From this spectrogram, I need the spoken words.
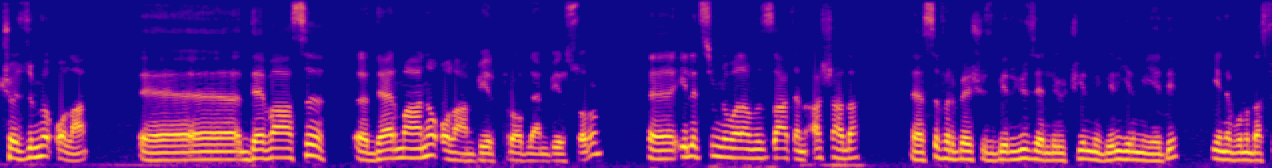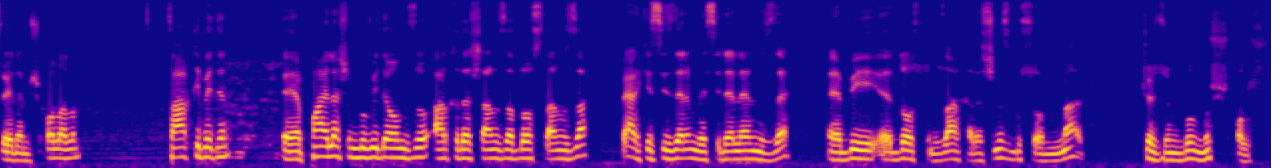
çözümü olan, e, devası, e, dermanı olan bir problem, bir sorun. E, iletişim numaramız zaten aşağıda e, 0501 153 21 27. Yine bunu da söylemiş olalım. Takip edin, e, paylaşın bu videomuzu arkadaşlarınıza, dostlarınıza. Belki sizlerin vesilelerinizle e, bir e, dostunuz, arkadaşınız bu sorununa çözüm bulmuş olur.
